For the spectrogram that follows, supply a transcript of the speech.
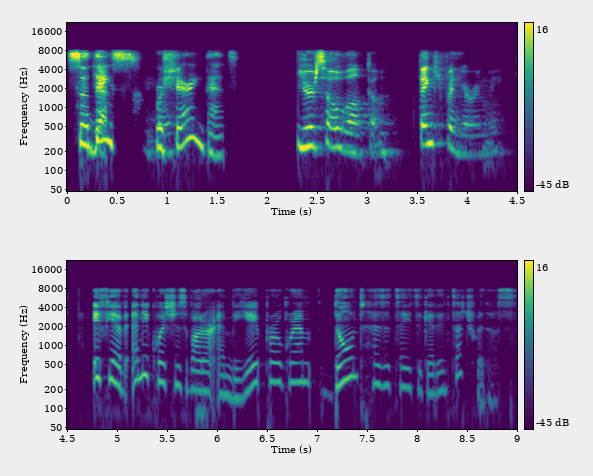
So thanks for sharing that. You're so welcome. Thank you for hearing me. If you have any questions about our MBA program, don't hesitate to get in touch with us.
